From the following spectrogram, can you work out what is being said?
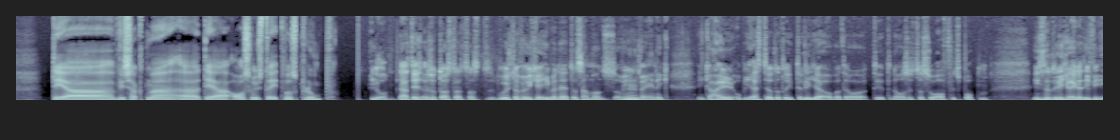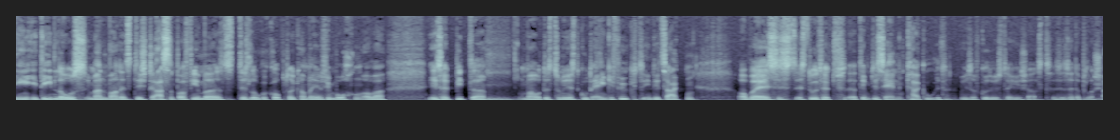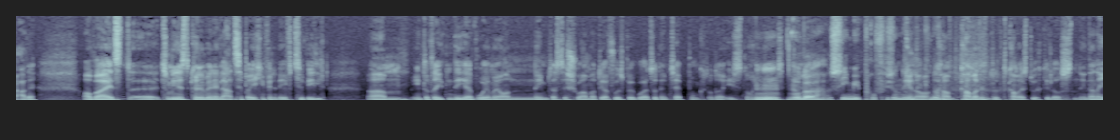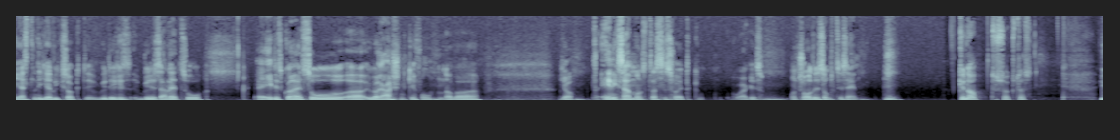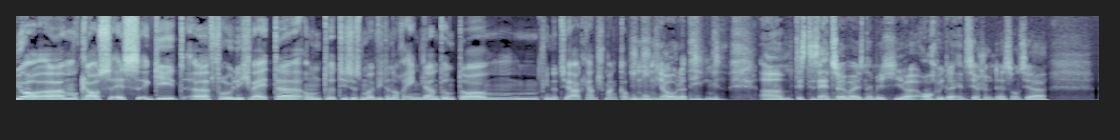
der, wie sagt man, äh, der Ausrüster etwas plump ja, Nein, das, also das, das, das, wurscht auf welcher Ebene, da sind wir uns auf jeden mhm. Fall einig. Egal ob erste oder dritte Liga, aber der, der, den Aussatz da so aufzupoppen, ist natürlich relativ ideenlos. Ich meine, wenn jetzt die Straßenbaufirma das Logo gehabt hat, kann man eh viel machen, aber ist halt bitter. Man hat es zumindest gut eingefügt in die Zacken, aber es, ist, es tut halt dem Design kein gut, wie es auf gut Österreich heißt. Das ist halt ein bisschen schade. Aber jetzt äh, zumindest können wir eine Lanze brechen für den FC Will ähm, in der dritten Liga, wo ich mal annehme, dass das schon Amateurfußball war zu dem Zeitpunkt oder ist noch immer. Mhm, oder semi-professionell. Genau, genau. Kann, kann, man das, kann man das durchgelassen. In einer ersten Liga, wie gesagt, würde ich es, würde es auch nicht so, äh, hätte es gar nicht so äh, überraschend gefunden, aber ja, einig sind wir uns, dass es halt arg ist. Und schade ist ums Design. Genau, du sagst das. Ja, ähm, Klaus, es geht äh, fröhlich weiter und äh, dieses Mal wieder nach England und da mm, findet ihr auch ein kleines Schmankerl. Ja, allerdings. Ähm, das Design selber ist nämlich hier auch wieder ein sehr schönes und sehr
